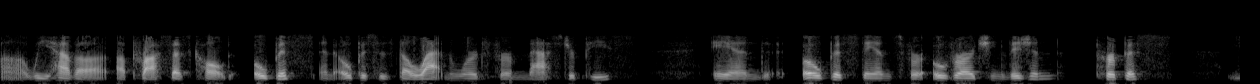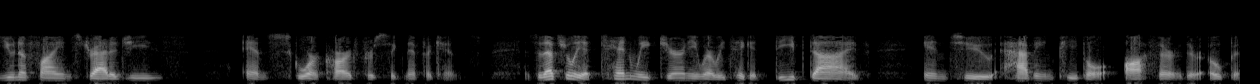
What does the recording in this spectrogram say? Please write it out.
Uh, we have a, a process called OPUS, and OPUS is the Latin word for masterpiece. And OPUS stands for overarching vision, purpose, unifying strategies, and scorecard for significance. And so that's really a 10 week journey where we take a deep dive into having people author their opus.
